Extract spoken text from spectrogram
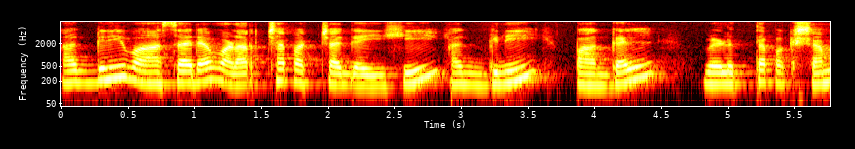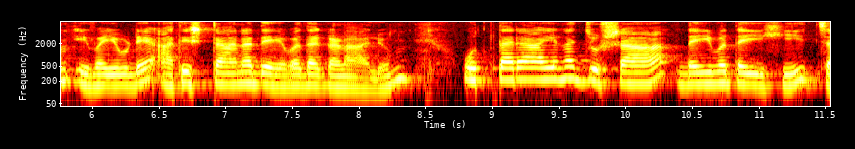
അഗ്നിവാസര വളർച്ച പക്ഷഗൈഹി അഗ്നി പകൽ വെളുത്ത പക്ഷം ഇവയുടെ അധിഷ്ഠാന ദേവതകളാലും ഉത്തരായണ ജുഷ ദൈവതൈഹി ച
